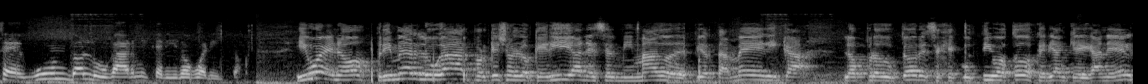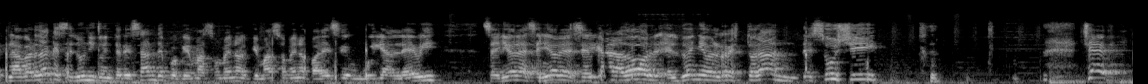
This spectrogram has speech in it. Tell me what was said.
segundo lugar, mi querido güerito. Y bueno, primer lugar, porque ellos lo querían, es el mimado de Despierta América. Los productores ejecutivos, todos querían que gane él. La verdad que es el único interesante porque es más o menos el que más o menos parece un William Levy. Señoras y señores, el ganador, el dueño del restaurante de sushi, Chef.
